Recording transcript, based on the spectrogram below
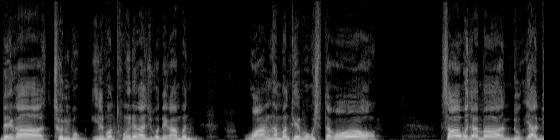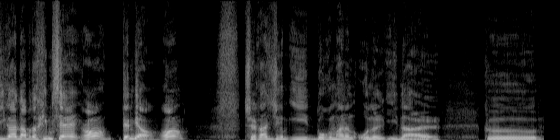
내가 전국 일본 통일해가지고 내가 한번 왕 한번 돼보고 싶다고. 싸워보자 한번. 누, 야, 네가 나보다 힘세? 어? 덤벼. 어? 제가 지금 이 녹음하는 오늘 이날 그,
